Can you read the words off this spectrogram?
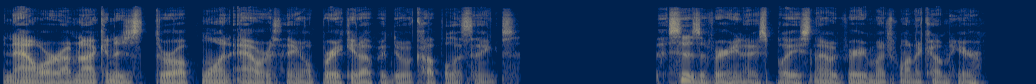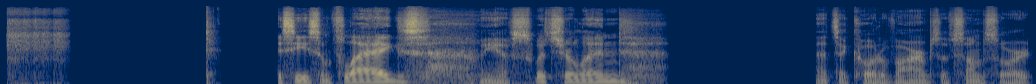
an hour, I'm not going to just throw up one hour thing. I'll break it up into a couple of things. This is a very nice place, and I would very much want to come here. I see some flags. We have Switzerland. That's a coat of arms of some sort.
